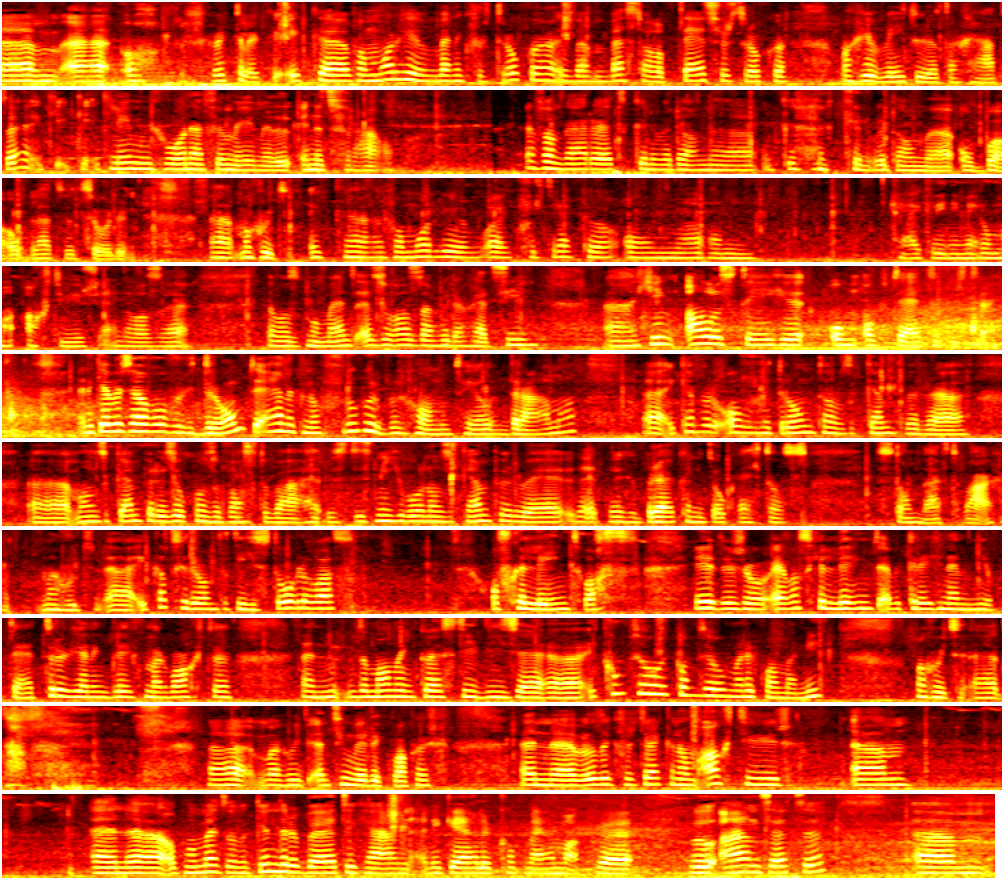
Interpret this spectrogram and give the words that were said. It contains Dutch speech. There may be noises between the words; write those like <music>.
Um, oh, Ik, uh, vanmorgen ben ik vertrokken. Ik ben best wel op tijd vertrokken. Maar je weet hoe dat, dat gaat. Hè? Ik, ik, ik neem u gewoon even mee met, in het verhaal. En van daaruit kunnen we dan, uh, <laughs> kunnen we dan uh, opbouwen. Laten we het zo doen. maar goed, ik, vanmorgen wou ik vertrekken om... Um, ja, ik weet niet meer, om 8 uur. Hè. Dat, was, dat was het moment. En zoals dat je dat gaat zien uh, ging alles tegen om op tijd te vertrekken. En ik heb er zelf over gedroomd. Eigenlijk nog vroeger begon het hele drama. Uh, ik heb erover gedroomd dat onze camper... Uh, maar onze camper is ook onze vaste wagen. Dus het is niet gewoon onze camper. Wij, gebruiken het ook echt als standaardwagen. Maar goed, ik had gedroomd dat hij gestolen was. Of geleend was. <laughs> dus zo, hij was geleend en we kregen hem niet op tijd terug. En ik bleef maar wachten. En de man in kwestie die zei, uh, ik kom zo, ik kom zo, maar ik kwam maar niet. Maar goed, uh, <laughs> dat. Uh, maar goed, en toen werd ik wakker. En wilde ik vertrekken om 8 uur. Um, en op het moment dat de kinderen buiten gaan en ik eigenlijk op mijn gemak wil aanzetten, um,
